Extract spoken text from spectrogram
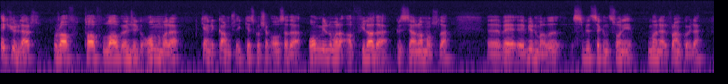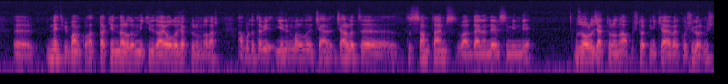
ekürler Rough, Tough, Love öncelikle 10 numara Kendrick Carmouche'la ilk kez koşacak olsa da 11 numara Affilada Christian Ramos'la e, ve 1 numaralı Split Second Sony Manuel Franco ile e, net bir banko hatta kendi aralarında ikili dahi olacak durumdalar. Ha burada tabii 7 numaralı Char- Charlotte e, The Sometimes var Dylan Davis'in bindiği. Zorlayacaktır onu. 64 gün 2 ay evvel koşu görmüş.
